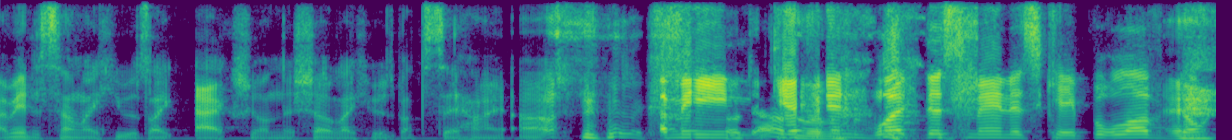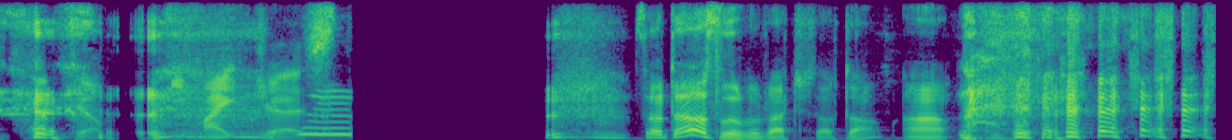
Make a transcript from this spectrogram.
I made it sound like he was like actually on the show, like he was about to say hi. Uh, I mean, so tell us a little- given what this man is capable of, don't tempt him. He might just. So tell us a little bit about yourself, Tom. Uh,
